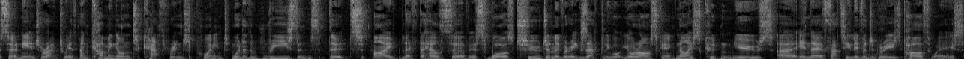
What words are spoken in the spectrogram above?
certainly interact with. And coming on to Catherine's point, one of the reasons that I left the health service was to deliver exactly what you're asking. NICE couldn't use uh, in their fatty liver disease pathways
